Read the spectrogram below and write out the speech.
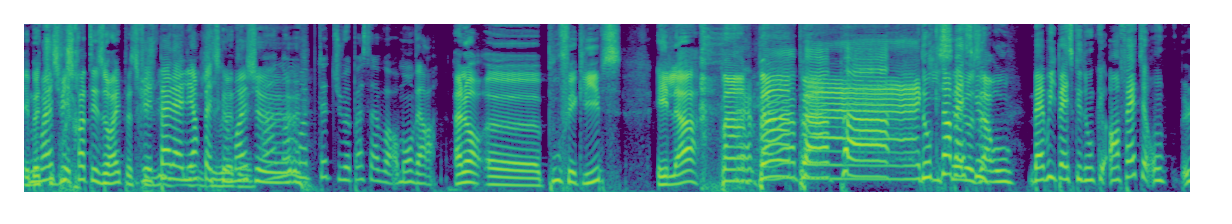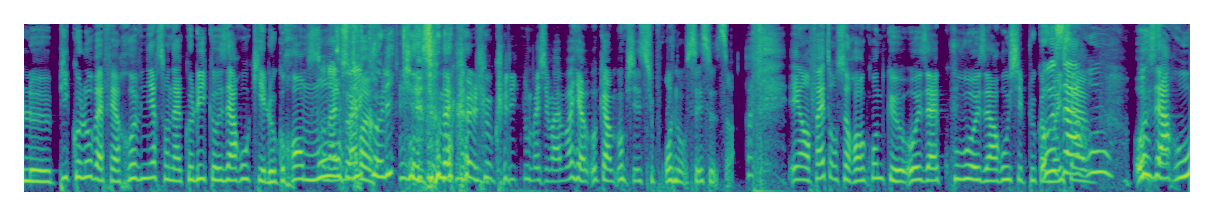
Et bah, Moi, tu je pousseras tes oreilles parce je que vais pas la lire je parce que moi, donner. Ah je. non, moi peut-être je veux pas savoir. Bon, on verra. Alors, euh, Pouf Eclipse. Et là, pim, pim, Pa, pa, pa. Donc Qui non parce l'Ozaru que bah oui parce que donc en fait on, le Piccolo va faire revenir son acolyte Ozaru qui est le grand monstre alcoolique. son alcoolique moi j'ai vraiment il y a aucun mot que j'ai su prononcer ce soir et en fait on se rend compte que Ozaku Ozaru je sais plus comment il s'appelle Ozaru. Ozaru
